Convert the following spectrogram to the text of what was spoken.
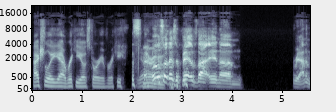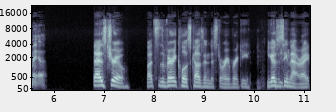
Actually, yeah, Riki-Oh story of Ricky. Yeah. There But also, there's a bit of that in um, Reanimator. that is true. That's the very close cousin to story of Ricky. You guys have seen that, right?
